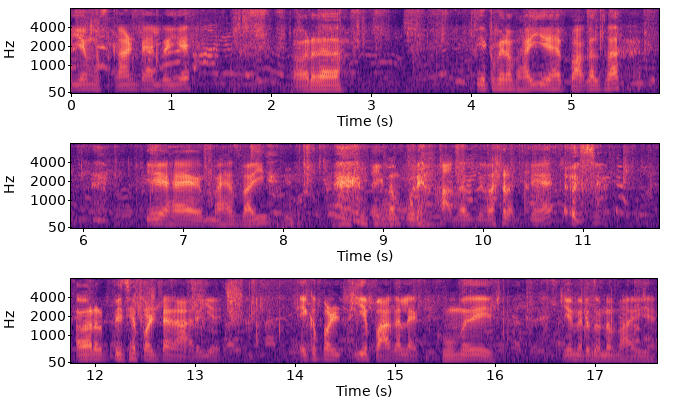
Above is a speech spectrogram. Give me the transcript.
ये मुस्कान टहल रही है। और एक मेरा भाई ये है पागल सा। ये है महेश भाई। एकदम पूरे पागल से भर रखते हैं। और पीछे पलटन आ रही है। एक पलट ये पागल है, घूम रही ये मेरे दोनों भाई हैं।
